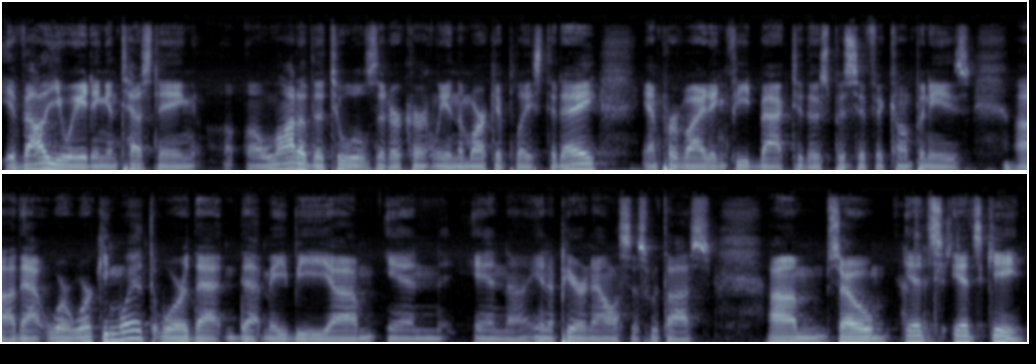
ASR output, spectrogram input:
evaluating and testing a- lot of the tools that are currently in the marketplace today and providing feedback to those specific companies uh, that we're working with or that that may be um, in in uh, in a peer analysis with us. Um, so That's it's it's key.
